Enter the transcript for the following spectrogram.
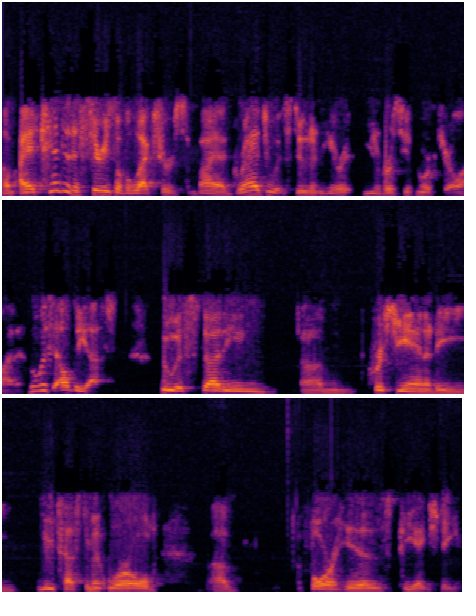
Um, I attended a series of lectures by a graduate student here at University of North Carolina who is LDS, who is studying um, Christianity, New Testament world uh, for his PhD.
